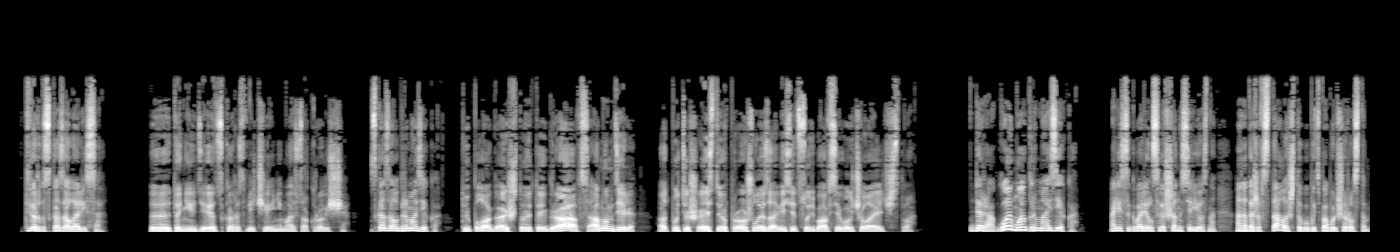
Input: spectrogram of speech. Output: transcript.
— твердо сказала Алиса. «Это не детское развлечение, мое сокровище», — сказал Громозека. Ты полагаешь, что это игра, а в самом деле от путешествия в прошлое зависит судьба всего человечества. Дорогой мой Громозека, Алиса говорила совершенно серьезно. Она даже встала, чтобы быть побольше ростом.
